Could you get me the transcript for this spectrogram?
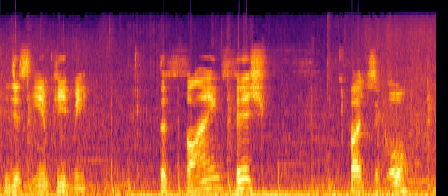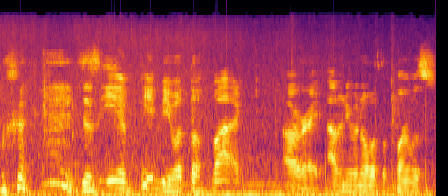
He just EMP'd me. The flying fish fudgesicle just EMP'd me. What the fuck? Alright, I don't even know what the point was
